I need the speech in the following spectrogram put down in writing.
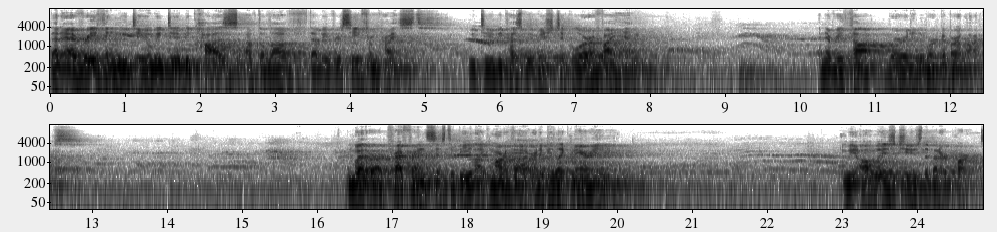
That everything we do, we do because of the love that we've received from Christ. We do because we wish to glorify Him in every thought, word, and work of our lives. And whether our preference is to be like Martha or to be like Mary, we always choose the better part.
